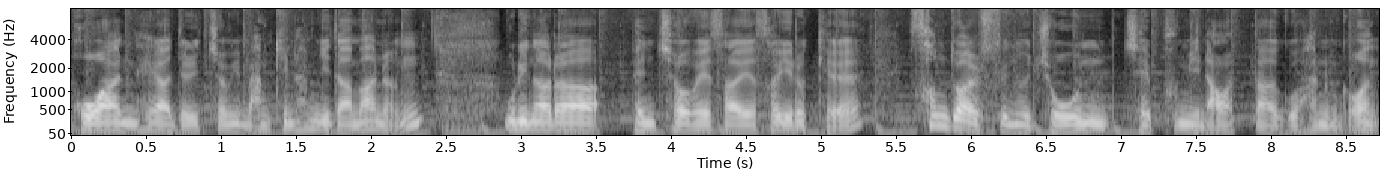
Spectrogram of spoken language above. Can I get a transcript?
보완해야 될 점이 많긴 합니다만은 우리나라 벤처 회사에서 이렇게 선도할 수 있는 좋은 제품이 나왔다고 하는 건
